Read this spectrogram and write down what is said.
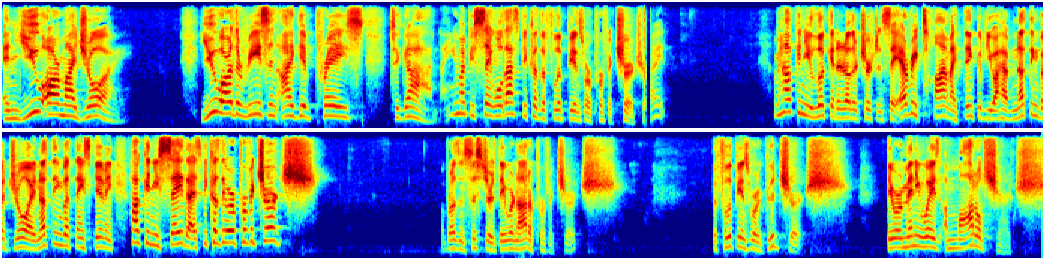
And you are my joy. You are the reason I give praise to God. Now, you might be saying, well, that's because the Philippians were a perfect church, right? I mean, how can you look at another church and say, every time I think of you, I have nothing but joy, nothing but thanksgiving? How can you say that? It's because they were a perfect church. Well, brothers and sisters, they were not a perfect church. The Philippians were a good church. They were in many ways a model church.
